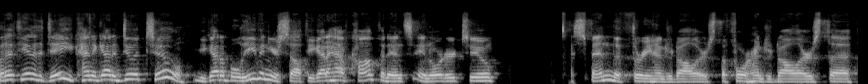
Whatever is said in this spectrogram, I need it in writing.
but at the end of the day, you kind of got to do it too. You got to believe in yourself. You got to have confidence in order to spend the $300 the $400 the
